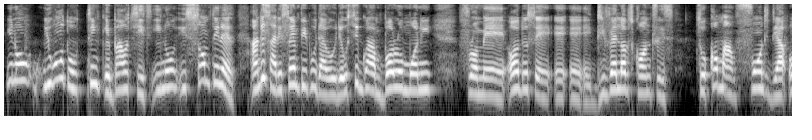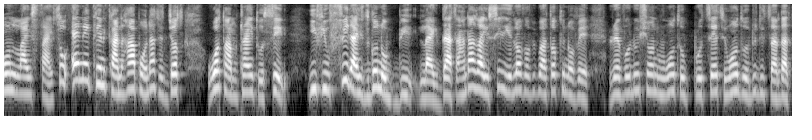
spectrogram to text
you know you want to think about it you know it's something else. And these are the same people that will, they will still go and borrow money from uh, all those uh, uh, developed countries to come and fund their own lifestyle. So anything can happen. That is just what I'm trying to say. If you feel that it's going to be like that, and that's why you see a lot of people are talking of a revolution, we want to protest, we want to do this and that,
